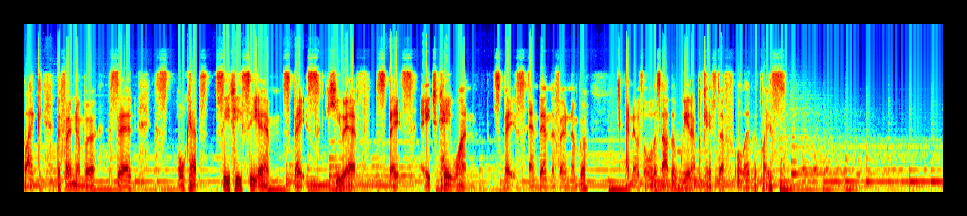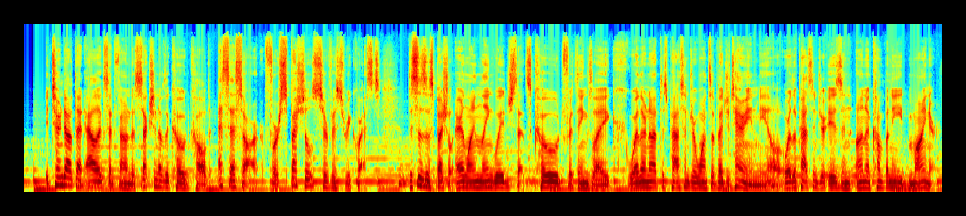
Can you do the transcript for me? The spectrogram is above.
Like the phone number said all caps CTCM space QF space HK1 space and then the phone number. And there was all this other weird uppercase stuff all over the place. It turned out that Alex had found a section of the code called SSR for Special Service Requests. This is a special airline language that's code for things like whether or not this passenger wants a vegetarian meal or the passenger is an unaccompanied minor.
